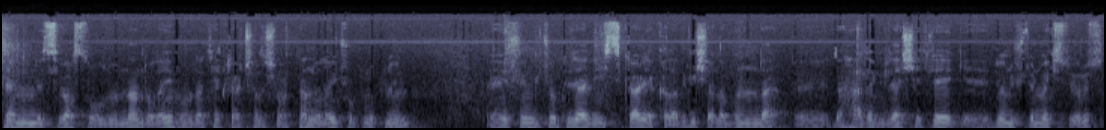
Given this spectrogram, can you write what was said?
kendim de Sivas'ta olduğumdan dolayı burada tekrar çalışmaktan dolayı çok mutluyum. E, çünkü çok güzel bir istikrar yakaladık. İnşallah bunu da e, daha da güzel şekilde e, dönüştürmek istiyoruz.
